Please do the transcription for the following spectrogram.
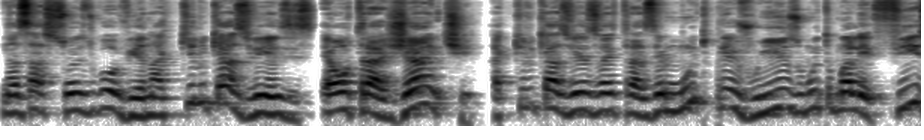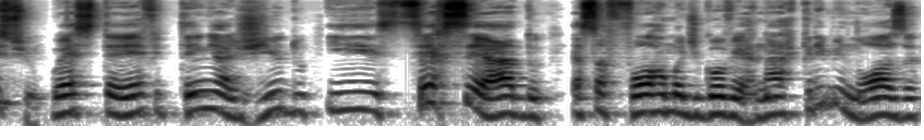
nas ações do governo. Aquilo que às vezes é ultrajante, aquilo que às vezes vai trazer muito prejuízo, muito malefício, o STF tem agido e cerceado essa forma de governar criminosa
